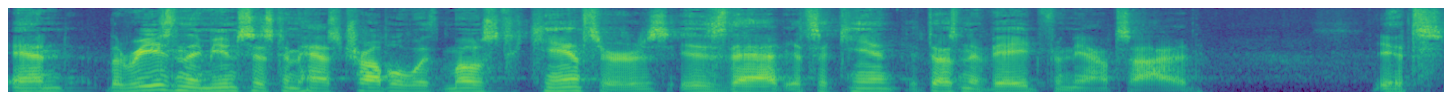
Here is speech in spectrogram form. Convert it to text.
And the reason the immune system has trouble with most cancers is that can- it doesn't evade from the outside. It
